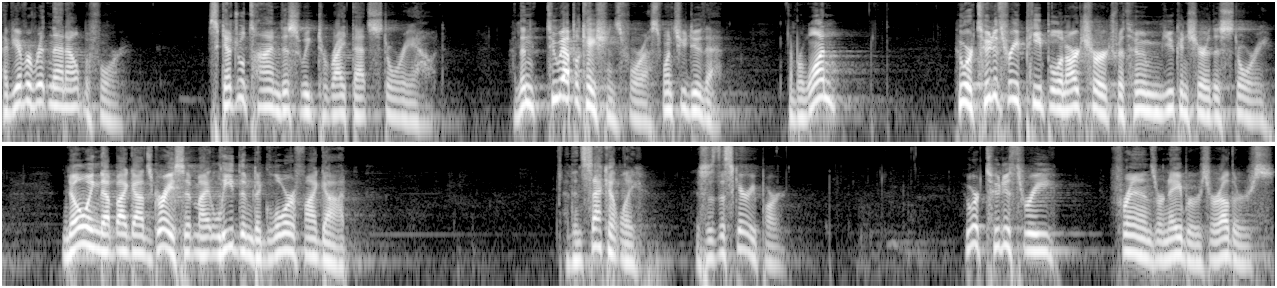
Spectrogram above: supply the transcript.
Have you ever written that out before? Schedule time this week to write that story out. And then two applications for us once you do that. Number one, who are two to three people in our church with whom you can share this story, knowing that by God's grace it might lead them to glorify God. And then, secondly, this is the scary part. Who are two to three friends or neighbors or others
